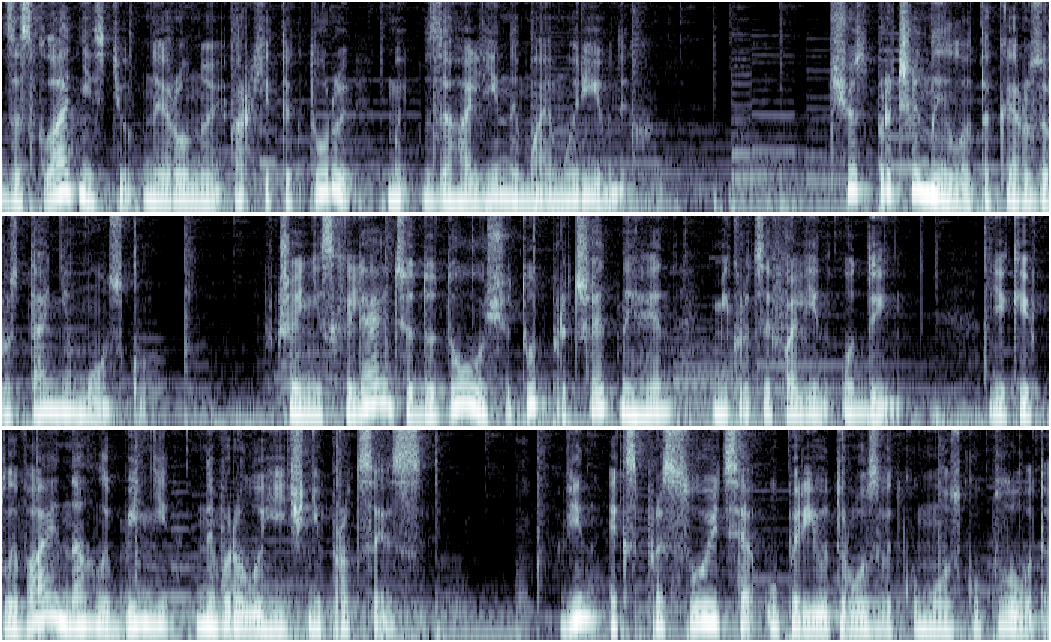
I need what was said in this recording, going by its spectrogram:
За складністю нейронної архітектури ми взагалі не маємо рівних. Що спричинило таке розростання мозку? Вчені схиляються до того, що тут причетний ген мікроцефалін 1, який впливає на глибинні неврологічні процеси. Він експресується у період розвитку мозку плода.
